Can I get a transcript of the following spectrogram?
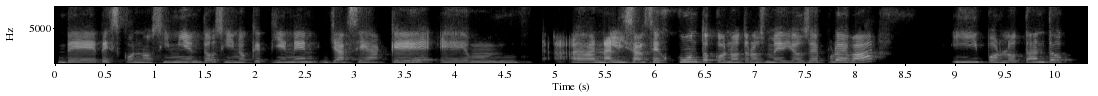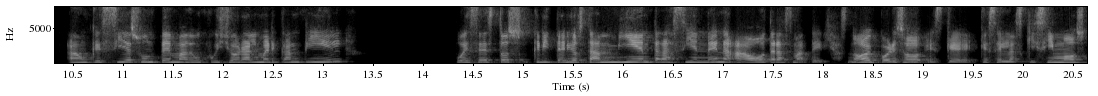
de desconocimiento, sino que tienen ya sea que em, analizarse junto con otros medios de prueba y por lo tanto, aunque sí es un tema de un juicio oral mercantil, pues estos criterios también trascienden a otras materias, ¿no? Y por eso es que, que se las quisimos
